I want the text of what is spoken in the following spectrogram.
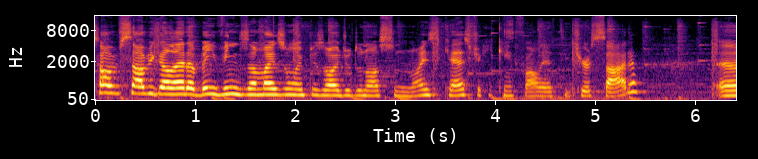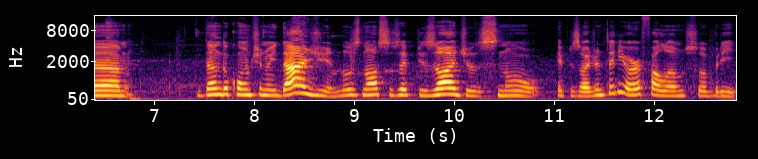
Salve, salve galera, bem-vindos a mais um episódio do nosso Noisecast. Aqui quem fala é a Teacher Sara. Uh, dando continuidade nos nossos episódios, no episódio anterior falamos sobre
